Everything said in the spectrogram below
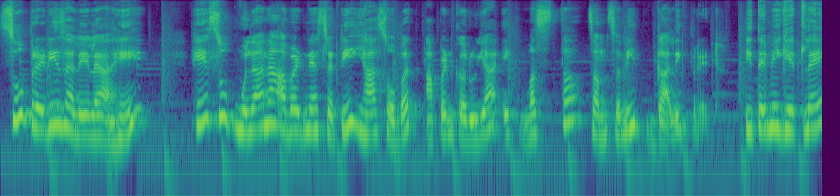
सूप रेडी झालेलं आहे. हे सूप मुलांना आवडण्यासाठी ह्यासोबत आपण करूया एक मस्त चमचमीत गार्लिक ब्रेड इथे मी घेतलंय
